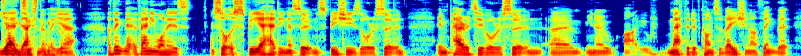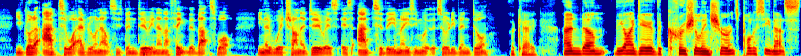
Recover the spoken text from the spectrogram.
to yeah, the existing definitely. effort. Yeah, I think that if anyone is sort of spearheading a certain species or a certain imperative or a certain um, you know uh, method of conservation, I think that you've got to add to what everyone else has been doing, and I think that that's what you know we're trying to do is is add to the amazing work that's already been done. Okay. And um, the idea of the crucial insurance policy, that's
